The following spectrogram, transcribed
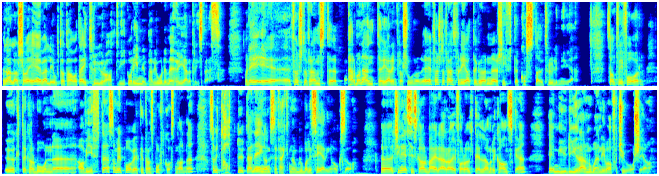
Men ellers så er jeg veldig opptatt av at jeg tror at vi går inn i en periode med høyere prispress. Og Det er først og fremst permanent høyere inflasjon. og Det er først og fremst fordi at det grønne skiftet koster utrolig mye. Sånn vi får økte karbonavgifter som vil påvirke transportkostnadene. Så har vi tatt ut den engangseffekten av globaliseringa også. Eh, kinesiske arbeidere i forhold til amerikanske er mye dyrere nå enn de var for 20 år siden.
